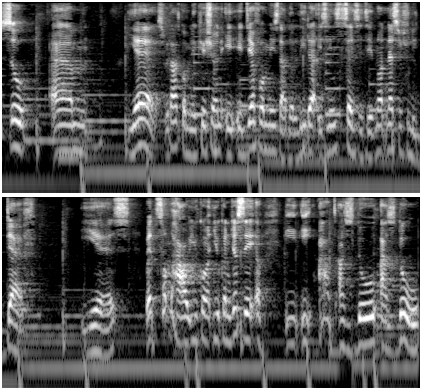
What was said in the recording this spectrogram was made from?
So um yes without communication it, it therefore means that the leader is insensitive not necessarily deaf yes but somehow you can you can just say uh, he, he acts as though as though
